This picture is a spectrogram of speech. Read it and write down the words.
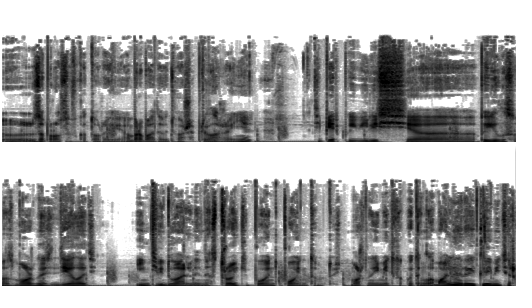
э, запросов, которые обрабатывает ваше приложение. Теперь появились, э, появилась возможность делать индивидуальные настройки по endpoint. То есть можно иметь какой-то глобальный rate limiter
